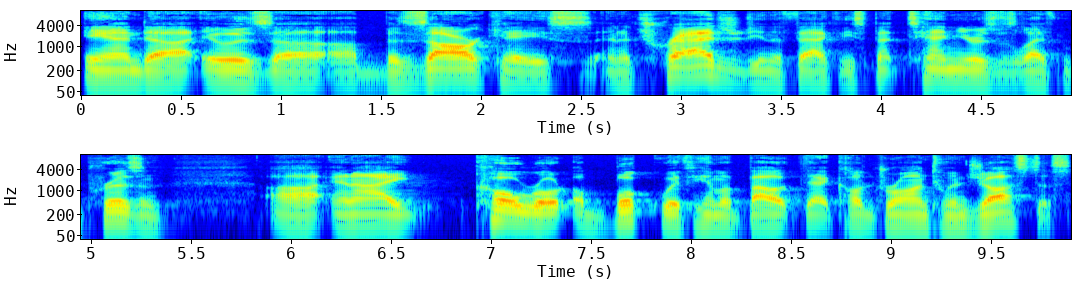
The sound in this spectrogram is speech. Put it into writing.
And uh, it was a, a, bizarre case and a tragedy in the fact that he spent 10 years of his life in prison. Uh, and I co wrote a book with him about that called Drawn to Injustice.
